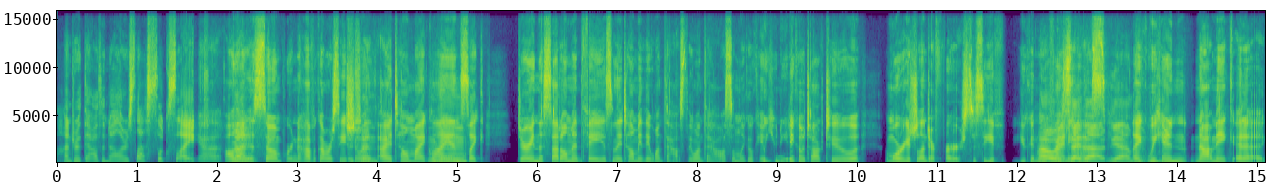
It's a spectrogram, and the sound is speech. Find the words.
$100,000 less looks like. Yeah, all Right. that is so important to have a conversation Listen. with. I tell my clients mm-hmm. like during the settlement phase when they tell me they want the house, they want the house. I'm like, okay, you need to go talk to a mortgage lender first to see if you can refinance. I always say that. Yeah. Like we can not make a,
